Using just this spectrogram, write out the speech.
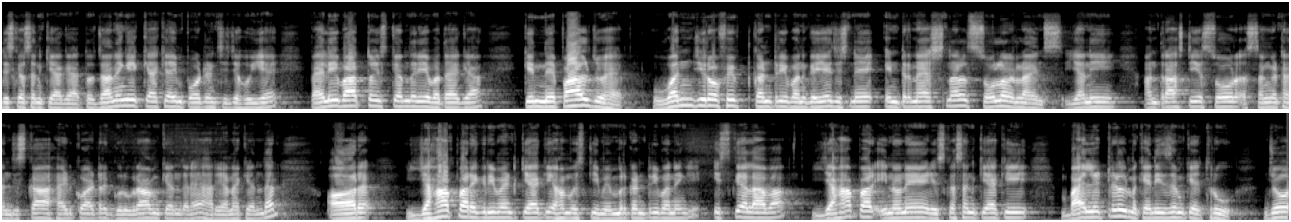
डिस्कशन किया गया। तो जानेंगे क्या क्या इंपॉर्टेंट चीज़ें हुई है। पहली बात तो इसके अंदर ये बताया गया कि नेपाल जो है वन ज़ीरो फिफ्थ कंट्री बन गई है, जिसने इंटरनेशनल सोलर अलायंस यानी अंतर्राष्ट्रीय सौर संगठन, जिसका हेडक्वार्टर गुरुग्राम के अंदर है, हरियाणा के अंदर और यहाँ पर एग्रीमेंट किया कि हम इसकी मेंबर कंट्री बनेंगे। इसके अलावा यहाँ पर इन्होंने डिस्कशन किया कि बायोलिट्रल मैकेनिज़्म के थ्रू जो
